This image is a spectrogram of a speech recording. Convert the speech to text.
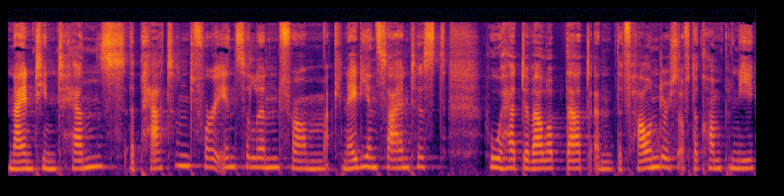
1910s the patent for insulin from Canadian scientists who had developed that and the founders of the company.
